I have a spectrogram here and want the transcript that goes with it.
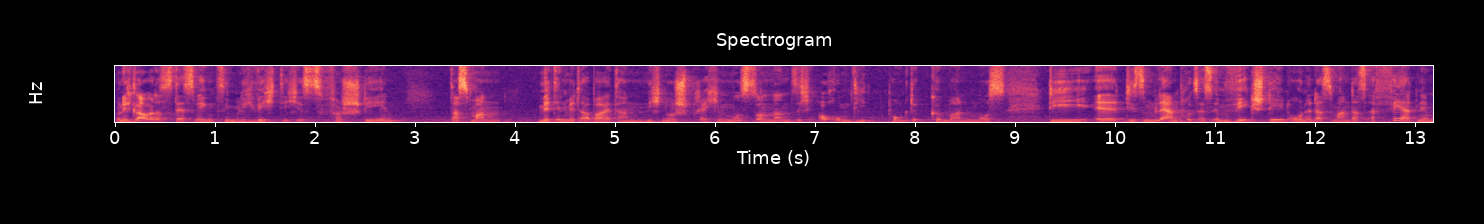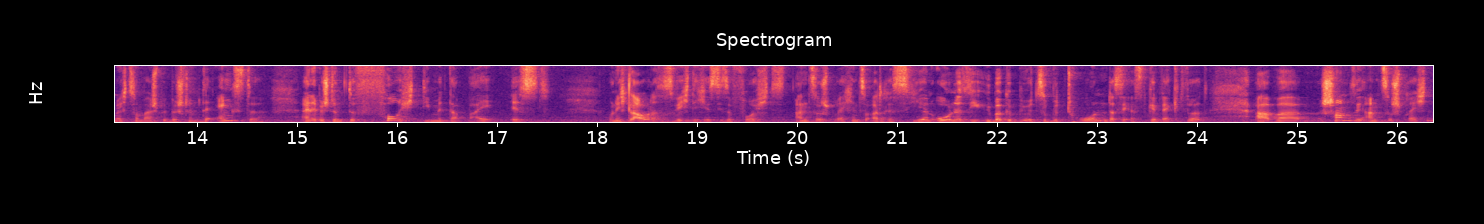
Und ich glaube, dass es deswegen ziemlich wichtig ist zu verstehen, dass man mit den Mitarbeitern nicht nur sprechen muss, sondern sich auch um die Punkte kümmern muss, die äh, diesem Lernprozess im Weg stehen, ohne dass man das erfährt, nämlich zum Beispiel bestimmte Ängste, eine bestimmte Furcht, die mit dabei ist. Und ich glaube, dass es wichtig ist, diese Furcht anzusprechen, zu adressieren, ohne sie über Gebühr zu betonen, dass sie erst geweckt wird, aber schon sie anzusprechen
